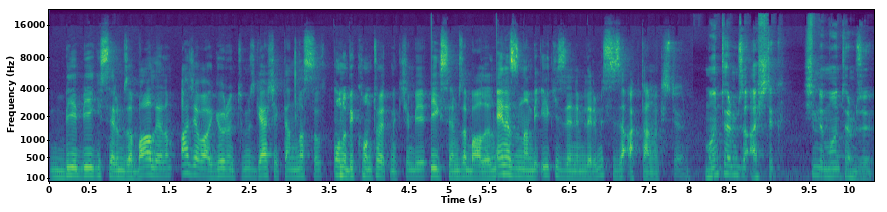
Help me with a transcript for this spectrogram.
bir bilgisayarımıza bağlayalım. Acaba görüntümüz gerçekten nasıl? Onu bir kontrol etmek için bir bilgisayarımıza bağlayalım. En azından bir ilk izlenimlerimi size aktarmak istiyorum. Monitörümüzü açtık. Şimdi monitörümüzü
